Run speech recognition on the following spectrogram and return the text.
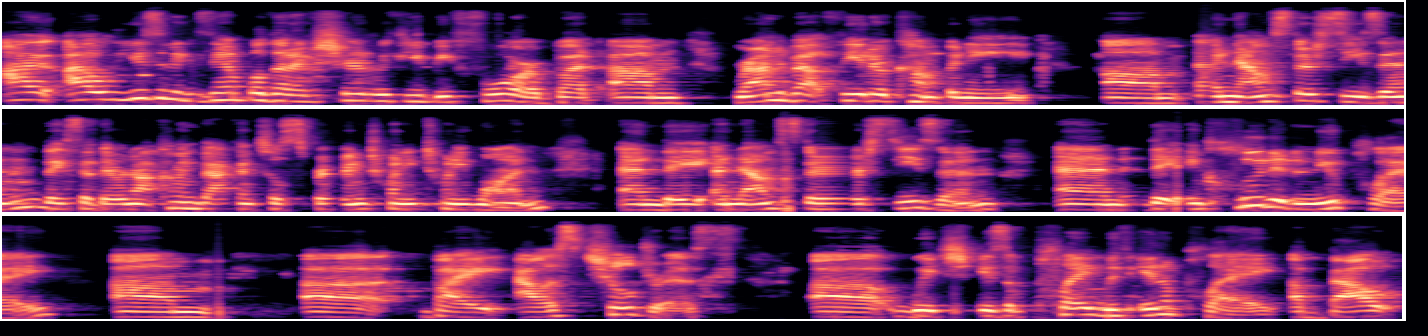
I, I'll use an example that I've shared with you before, but um, Roundabout Theater Company um, announced their season. They said they were not coming back until spring 2021, and they announced their season, and they included a new play um, uh, by Alice Childress. Uh, which is a play within a play about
